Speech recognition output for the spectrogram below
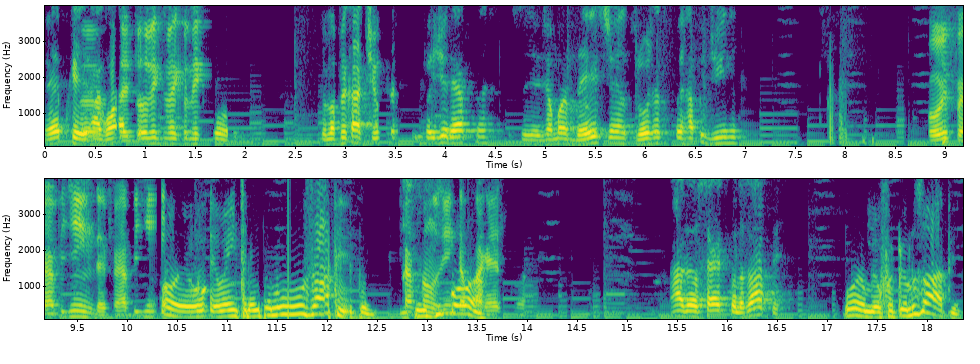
É, porque É, agora Daí toda vez que você vai conectar. pelo aplicativo foi direto, né? Você já mandei, você já entrou, já foi rapidinho, né? Foi, foi rapidinho, daí foi rapidinho. Pô, eu, eu entrei pelo zap, pô. Notificaçãozinha que aparece lá. Ah, deu certo pelo zap? Pô, o meu foi pelo zap.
